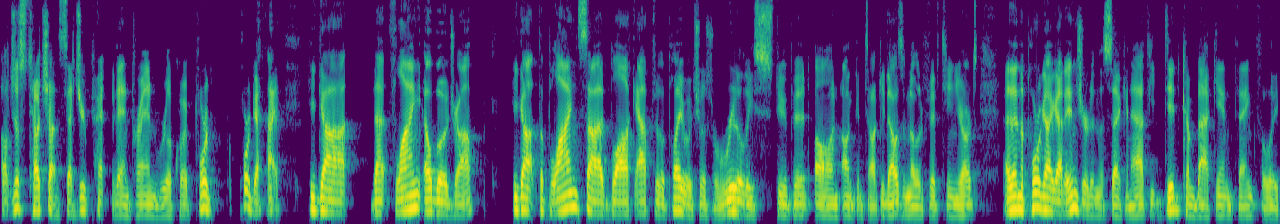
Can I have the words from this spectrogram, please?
I'll just touch on Sedrick Van Pran real quick. Poor poor guy. He got that flying elbow drop he got the blind side block after the play, which was really stupid on, on Kentucky. That was another 15 yards. And then the poor guy got injured in the second half. He did come back in, thankfully.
